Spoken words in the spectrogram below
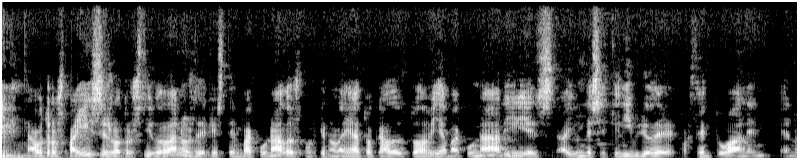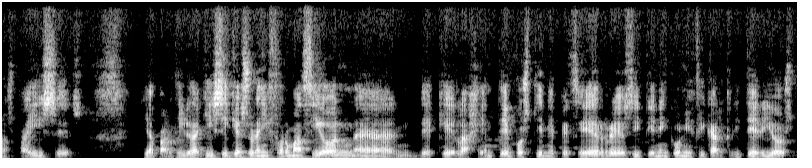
a otros países, a otros ciudadanos de que estén vacunados porque no le haya tocado todavía vacunar y es, hay un desequilibrio de, porcentual en, los países. Y a partir de aquí sí que es una información eh, de que la gente pues tiene PCRs y tienen que unificar criterios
